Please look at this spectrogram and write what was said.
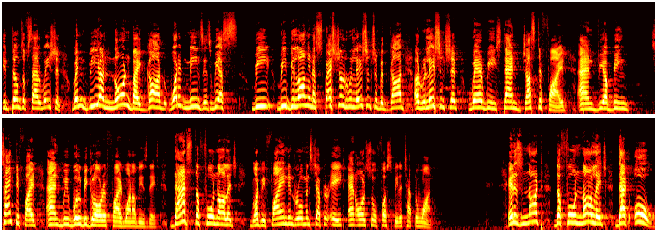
in terms of salvation. When we are known by God, what it means is we are we, we belong in a special relationship with God, a relationship where we stand justified and we are being sanctified and we will be glorified one of these days. That's the foreknowledge, what we find in Romans chapter 8 and also 1 Peter chapter 1. It is not the foreknowledge that, oh,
